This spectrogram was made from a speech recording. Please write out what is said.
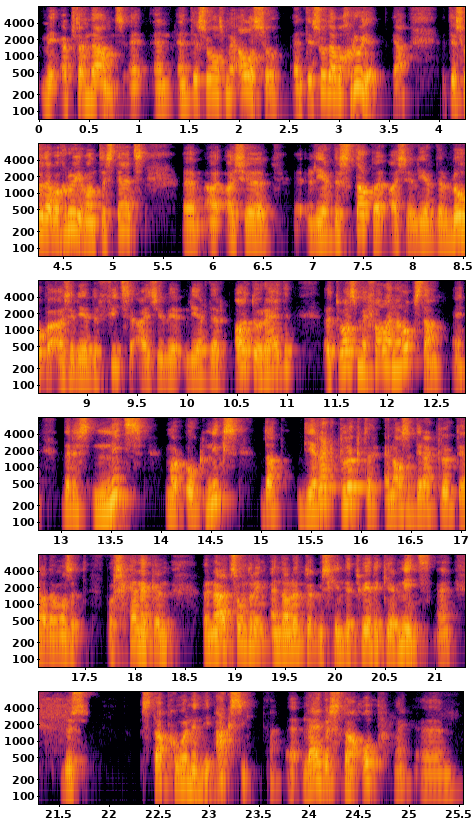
met ups en downs. En, en, en het is zoals met alles zo. En het is zo dat we groeien. Ja? Het is zo dat we groeien, want destijds Um, als je leerde stappen, als je leerde lopen, als je leerde fietsen, als je leerde autorijden, het was met vallen en opstaan. Hè. Er is niets, maar ook niks dat direct lukte. En als het direct lukte, ja, dan was het waarschijnlijk een, een uitzondering en dan lukt het misschien de tweede keer niet. Hè. Dus stap gewoon in die actie. Hè. Leiders, sta op. Hè. Um,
